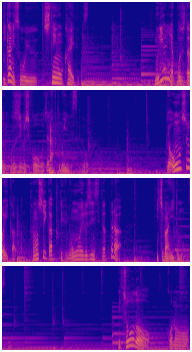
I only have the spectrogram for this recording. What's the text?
いかにそういう視点を変えてですね、無理やりにはポジティブ思考じゃなくてもいいんですけど、で面白いか楽しいかっていうふうに思える人生だったら一番いいと思うんですね。で、ちょうどこの、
